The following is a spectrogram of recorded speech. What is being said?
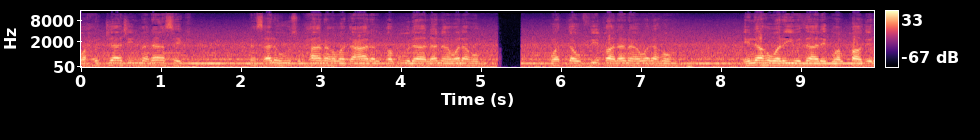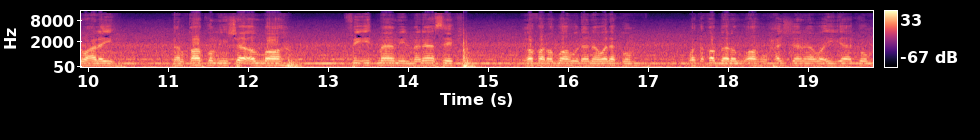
وحجاج المناسك. نسأله سبحانه وتعالى القبول لنا ولهم والتوفيق لنا ولهم. إنه ولي ذلك والقادر عليه. نلقاكم إن شاء الله في إتمام المناسك. غفر الله لنا ولكم وتقبل الله حجنا وإياكم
